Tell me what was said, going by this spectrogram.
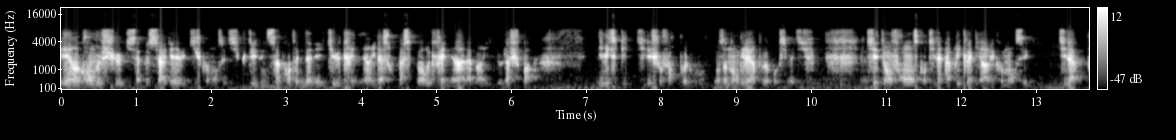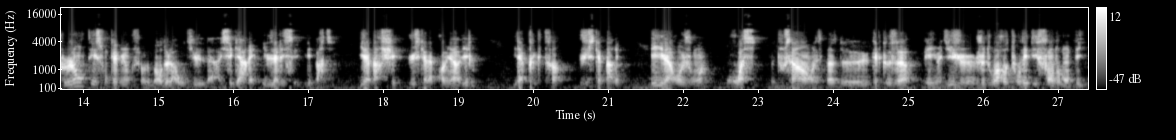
et, un grand monsieur qui s'appelle Sergei, avec qui je commence à discuter d'une cinquantaine d'années, qui est ukrainien. Il a son passeport ukrainien à la main, il ne le lâche pas. Il m'explique qu'il est chauffeur poids lourd, dans un anglais un peu approximatif, qui était en France quand il a appris que la guerre avait commencé, qu'il a planté son camion sur le bord de la route, il, il s'est garé, il l'a laissé, il est parti. Il a marché jusqu'à la première ville, il a pris le train jusqu'à Paris, et il a rejoint Roissy. Tout ça en l'espace de quelques heures, et il me dit je, je dois retourner défendre mon pays.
